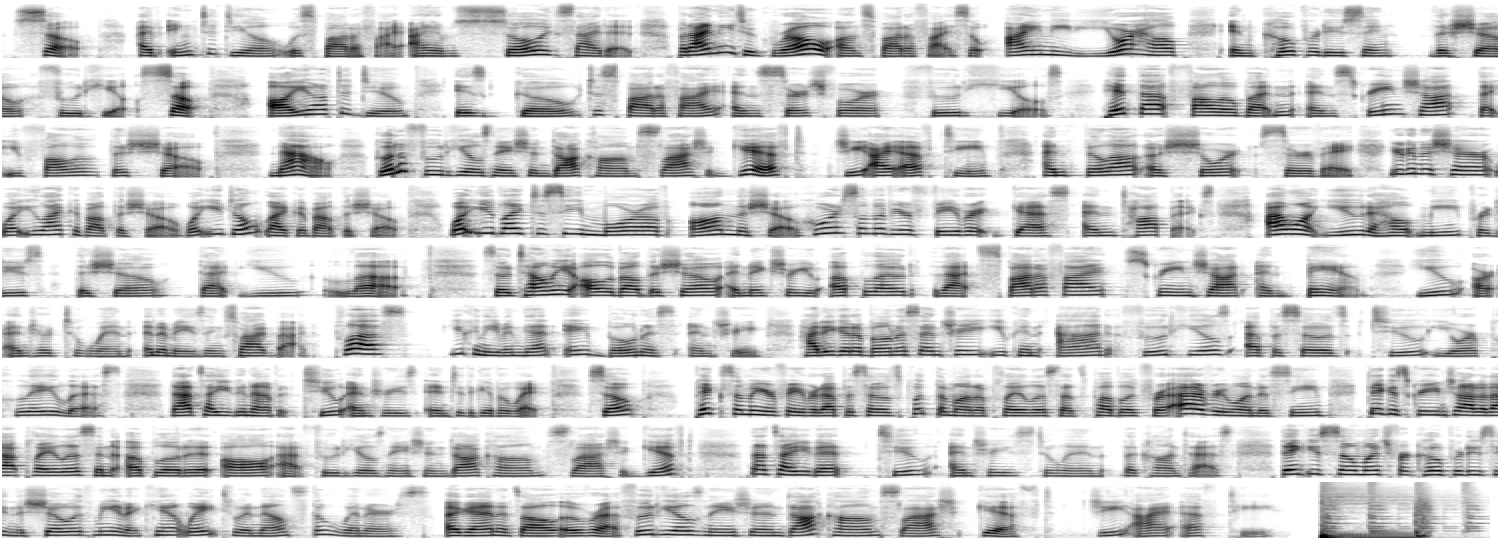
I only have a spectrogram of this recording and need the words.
So, I've inked a deal with Spotify. I am so excited, but I need to grow on Spotify. So I need your help in co producing the show Food Heals. So all you have to do is go to Spotify and search for Food Heals. Hit that follow button and screenshot that you follow the show. Now go to foodhealsnation.com slash gift G-I-F-T, and fill out a short survey. You're going to share what you like about the show, what you don't like about the show, what you'd like to see more of on the show. Who are some of your favorite guests and topics? I want you to help me produce the show that you love. So tell me all about the show and make sure you upload that Spotify screenshot and bam, you are entered to win an amazing swag bag. Plus, you can even get a bonus entry. How do you get a bonus entry? You can add Food Heals episodes to your playlist. That's how you can have two entries into the giveaway. So Pick some of your favorite episodes, put them on a playlist that's public for everyone to see. Take a screenshot of that playlist and upload it all at foodhealsnation.com slash gift. That's how you get two entries to win the contest. Thank you so much for co-producing the show with me, and I can't wait to announce the winners. Again, it's all over at foodhealsnation.com slash gift. G-I-F-T.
